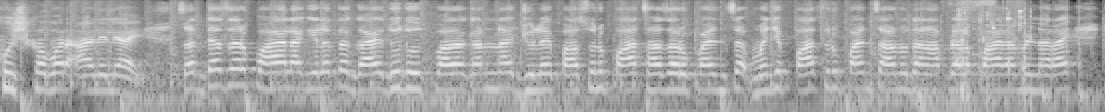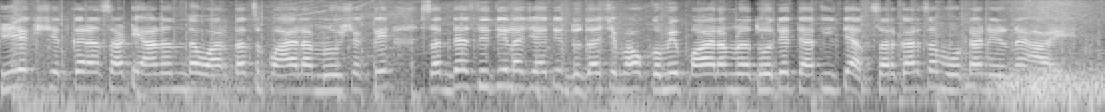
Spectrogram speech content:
खुशखबर आलेली आहे. सध्या जर पाहायला गेलं तर गाय दूध उत्पादकांना जुलैपासून पाच हजार रुपयांचं म्हणजे पाच रुपयांचं अनुदान आपल्याला पाहायला मिळणार आहे. ही एक शेतकऱ्यांसाठी आनंद वार्ताच पाहायला मिळू शकते. सध्या स्थितीला जे आहे ते दुधाचे भाव कमी पाहायला मिळत होते. त्यातली त्यात सरकारचा मोठा निर्णय आहे.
